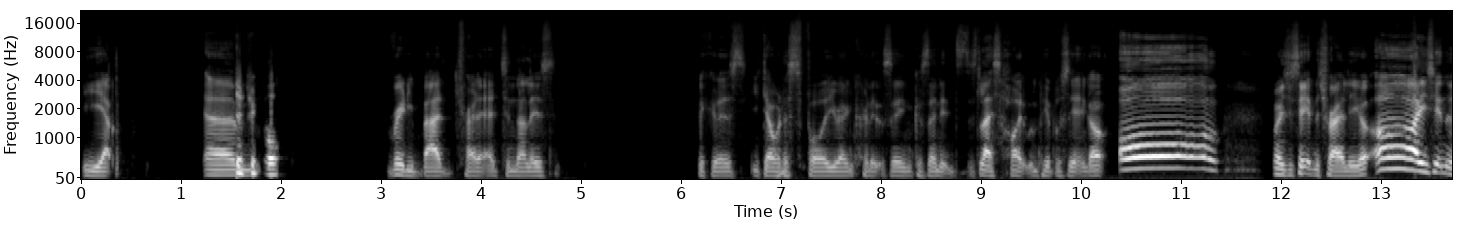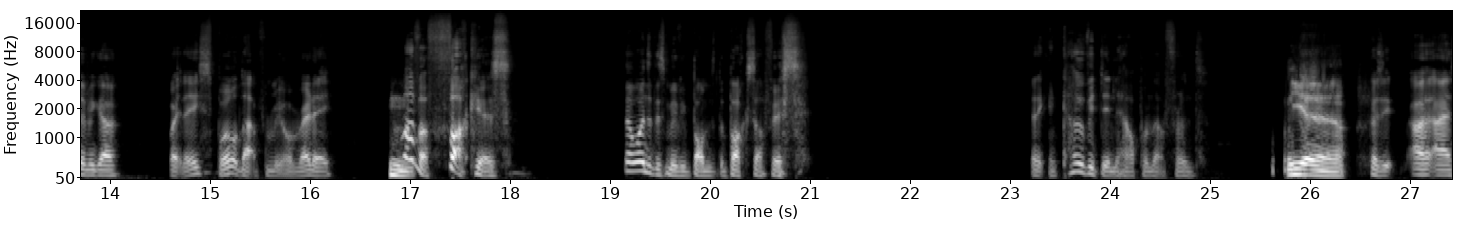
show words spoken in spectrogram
Yep. Um, typical. really bad trailer editing that is. Because you don't want to spoil your end credit scene because then it's, it's less hype when people see it and go, oh! Whereas you see it in the trailer, you go, oh, and you see it in the movie and go, wait, they spoiled that for me already. Hmm. Motherfuckers! No wonder this movie bombed at the box office. And COVID didn't help on that front. Yeah. Because it, I, I,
